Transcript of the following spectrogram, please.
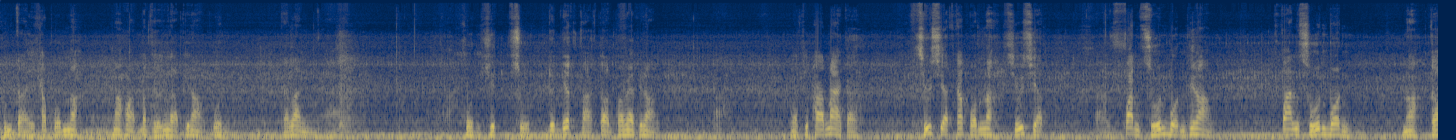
ขุนไกรครับผมเนาะมาหอดมาถึงแล้วพี่น้องคุณกำลังอ่าอ่าคนคิดสูตรเด็ดๆฝากตอนพ่อแม่พี่น้องอ่างวดที่ผ่านมากกับสิวเฉียดครับผมเนาะสิวเฉียดฟันศูนย์บนพี่น้อง ฟันศูนย์บนเนาะก็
